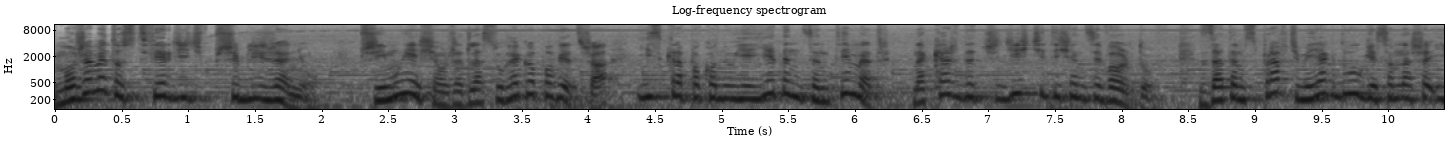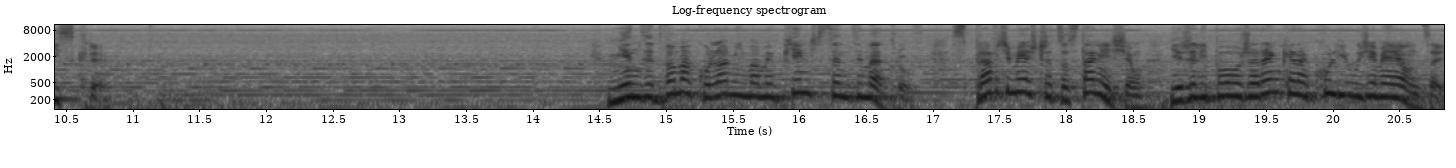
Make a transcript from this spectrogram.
Możemy to stwierdzić w przybliżeniu. Przyjmuje się, że dla suchego powietrza iskra pokonuje 1 cm na każde 30 tysięcy voltów. Zatem sprawdźmy, jak długie są nasze iskry. Między dwoma kulami mamy 5 cm. Sprawdźmy jeszcze, co stanie się, jeżeli położę rękę na kuli uziemiającej.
